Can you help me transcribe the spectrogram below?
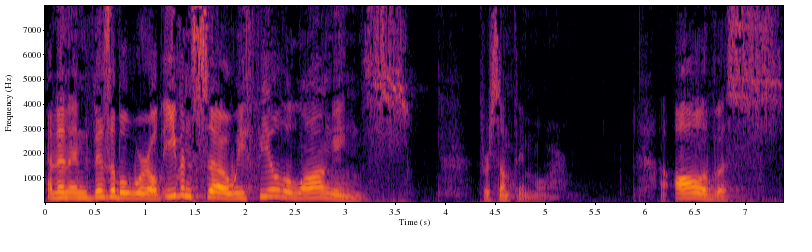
and an invisible world. Even so, we feel the longings for something more. All of us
